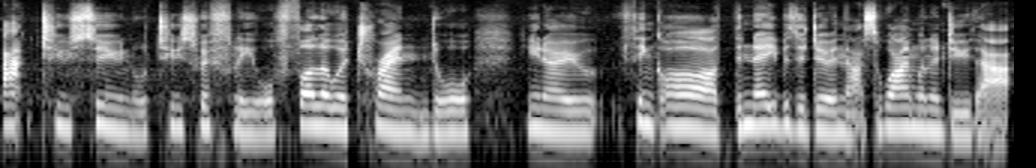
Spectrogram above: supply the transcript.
act too soon or too swiftly, or follow a trend, or you know, think, oh, the neighbors are doing that, so why I'm going to do that.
